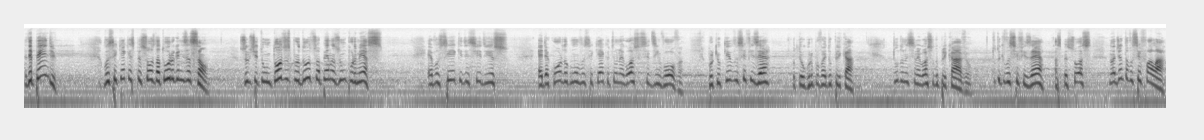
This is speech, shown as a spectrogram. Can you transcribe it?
Depende. Você quer que as pessoas da tua organização substituam todos os produtos ou apenas um por mês? É você que decide isso é de acordo com como você quer que o teu negócio se desenvolva. Porque o que você fizer, o teu grupo vai duplicar. Tudo nesse negócio é duplicável. Tudo que você fizer, as pessoas, não adianta você falar.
